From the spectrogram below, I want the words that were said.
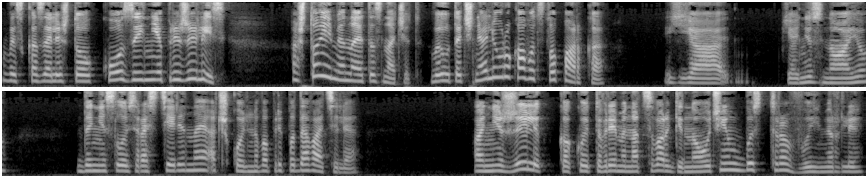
Вы сказали, что козы не прижились. А что именно это значит? Вы уточняли у руководства парка? Я... я не знаю. Донеслось растерянное от школьного преподавателя. Они жили какое-то время на Цварге, но очень быстро вымерли.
